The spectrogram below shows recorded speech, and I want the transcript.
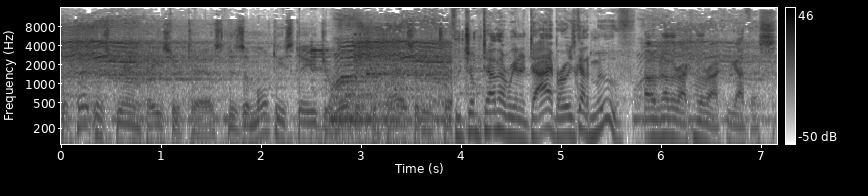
The fitness gram pacer test is a multi-stage aerobic capacity If test. we jump down there, we're gonna die, bro. He's gotta move. Oh, another rock, another rock. We got this.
